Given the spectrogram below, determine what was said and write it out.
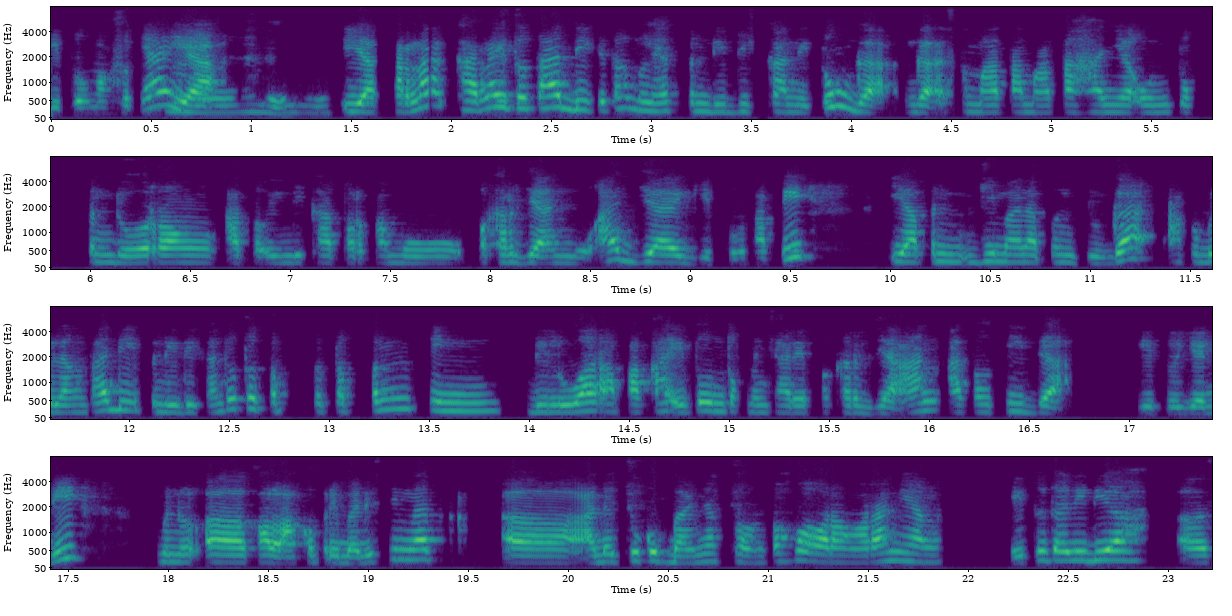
gitu maksudnya ya hmm. ya karena karena itu tadi kita melihat pendidikan itu nggak nggak semata-mata hanya untuk pendorong atau indikator kamu pekerjaanmu aja gitu tapi ya pen, gimana pun juga aku bilang tadi pendidikan itu tetap tetap penting di luar apakah itu untuk mencari pekerjaan atau tidak gitu jadi menur, uh, kalau aku pribadi sih ngeliat uh, ada cukup banyak contoh kok orang-orang yang itu tadi dia uh,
